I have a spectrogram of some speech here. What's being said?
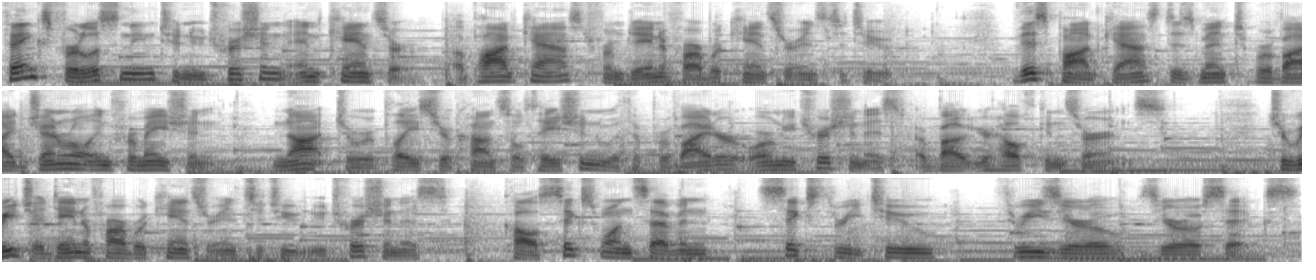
Thanks for listening to Nutrition and Cancer, a podcast from Dana Farber Cancer Institute. This podcast is meant to provide general information, not to replace your consultation with a provider or nutritionist about your health concerns. To reach a Dana Farber Cancer Institute nutritionist, call 617 632 3006.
